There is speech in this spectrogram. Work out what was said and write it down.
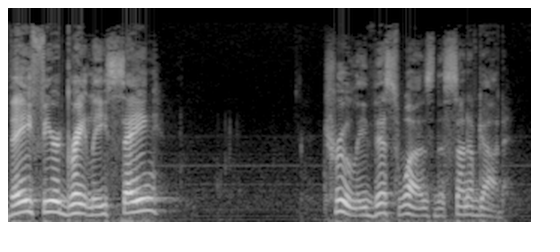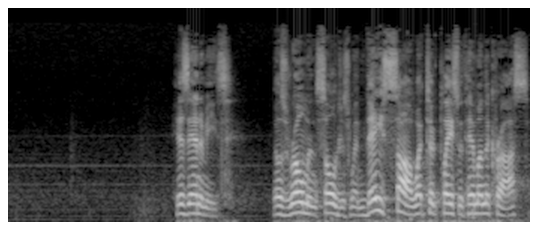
They feared greatly, saying, Truly, this was the Son of God his enemies, those Roman soldiers, when they saw what took place with him on the cross,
